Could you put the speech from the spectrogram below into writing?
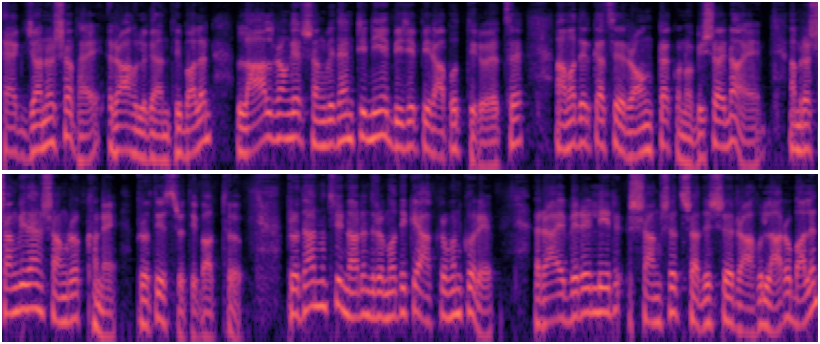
এক জনসভায় রাহুল গান্ধী বলেন, লাল রঙের সংবিধানটি নিয়ে বিজেপির আপত্তি রয়েছে। আমাদের কাছে রংটা কোনো বিষয় নয়। আমরা সংবিধান সংরক্ষণে প্রতিশ্রুতিবদ্ধ। প্রধানমন্ত্রী নরেন্দ্র মোদীকে আক্রমণ করে রায়বেরেলির সংসদ সদস্য রাহুল আরও বলেন,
